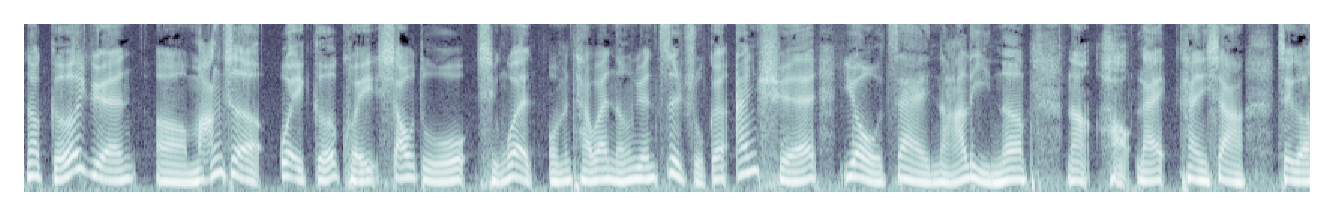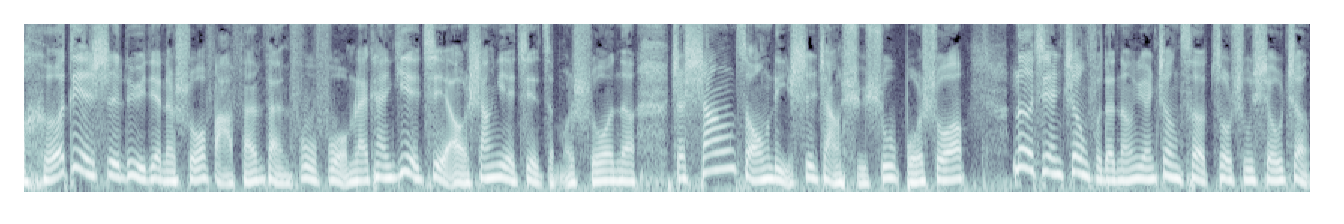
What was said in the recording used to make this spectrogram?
那阁员呃忙着为阁揆消毒，请问我们台湾能源自主跟安全又在哪里呢？那好，来看一下这个核电是绿电的说法反反复复。我们来看业界哦，商业界怎么说呢？这商总理事长许书博说，乐见政府的能源政策做出修正。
